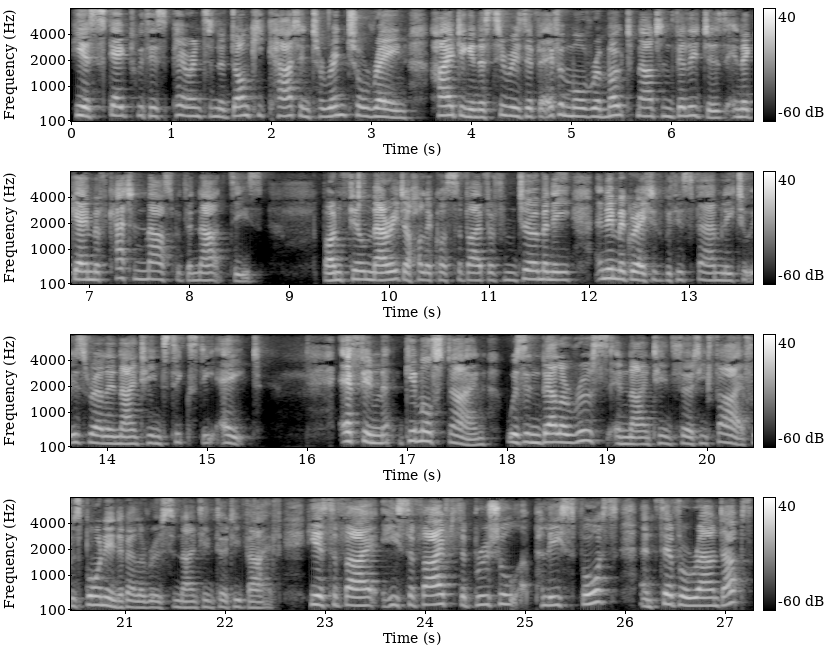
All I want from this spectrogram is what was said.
He escaped with his parents in a donkey cart in torrential rain, hiding in a series of ever more remote mountain villages in a game of cat and mouse with the Nazis. Bonfil married a Holocaust survivor from Germany and immigrated with his family to Israel in 1968. Efim Gimmelstein was in Belarus in 1935, was born in Belarus in 1935. He, survived, he survived the brutal police force and several roundups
